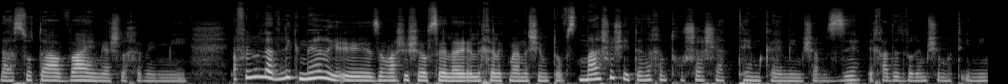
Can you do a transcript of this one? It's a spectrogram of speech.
לעשות אהבה אם יש לכם עם מי. אפילו להדליק נר אה, זה משהו שעושה לחלק מהאנשים טוב. משהו שייתן לכם תחושה שאתם קיימים שם. זה אחד הדברים שמטעינים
